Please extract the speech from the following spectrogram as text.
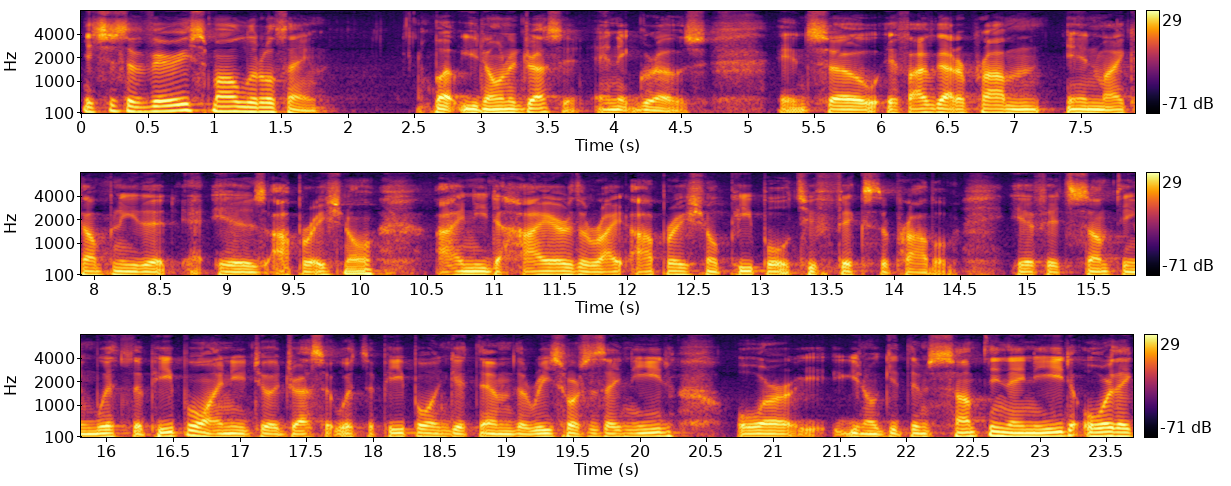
It's just a very small little thing, but you don't address it, and it grows. And so, if I've got a problem in my company that is operational, I need to hire the right operational people to fix the problem. If it's something with the people, I need to address it with the people and get them the resources they need or you know get them something they need or they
